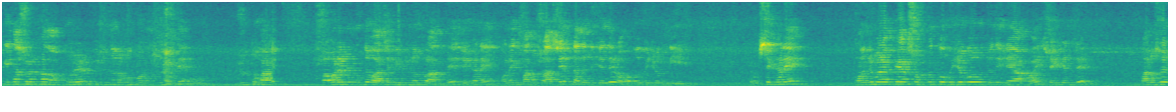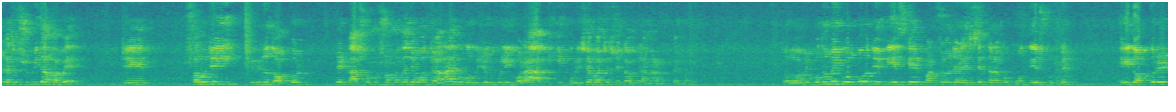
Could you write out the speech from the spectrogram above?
ক্রেতা সুরক্ষা দপ্তরের বিভিন্ন রকম কর্মসূচিতে যুক্ত করা। শহরের মধ্যেও আছে বিভিন্ন প্রান্তে যেখানে অনেক মানুষ আসেন তাদের নিজেদের অভাব নিয়ে। এবং সেখানে কনজিউমার অ্যাফেয়ার সংক্রান্ত অভিযোগও যদি নেওয়া হয় সেই ক্ষেত্রে মানুষের কাছে সুবিধা হবে যে সহজেই বিভিন্ন দপ্তরের কাজকর্ম সম্বন্ধে যেমন জানা এবং অভিযোগগুলি করা, আর কী কী পরিষেবা আছে সেটাও জানা রাখতে পারে তো আমি প্রথমেই বলব যে বিএসকে পার্সোনাল যারা এসছেন, তারা খুব মন দিয়ে শুনবেন। এই দপ্তরের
